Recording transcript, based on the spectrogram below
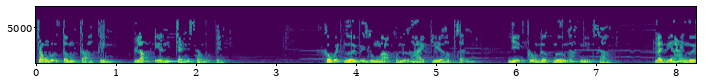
Trong nội tâm cả kinh Lặng yên tránh sang một bên. Không ít người bị dung mạo của nữ hài kia hấp dẫn Nhịn không được ngơ ngác nhìn sang Lại bị hai người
